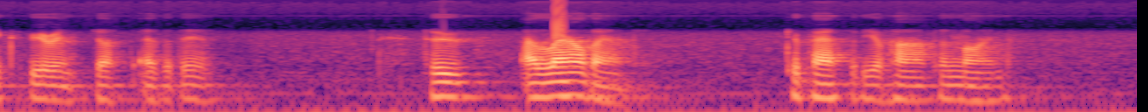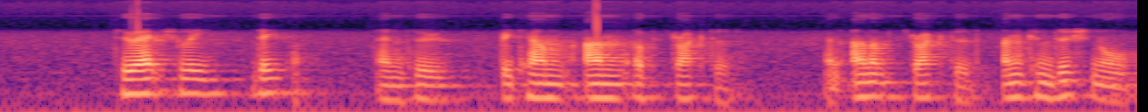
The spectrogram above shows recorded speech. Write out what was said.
experience just as it is. To allow that capacity of heart and mind to actually deepen and to become unobstructed. An unobstructed, unconditional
